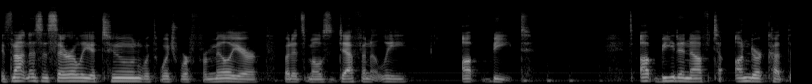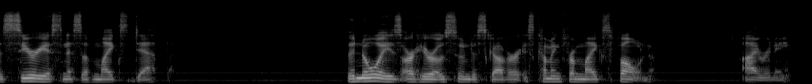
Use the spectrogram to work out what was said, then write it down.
It's not necessarily a tune with which we're familiar, but it's most definitely upbeat. It's upbeat enough to undercut the seriousness of Mike's death. The noise, our heroes soon discover, is coming from Mike's phone. Irony.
